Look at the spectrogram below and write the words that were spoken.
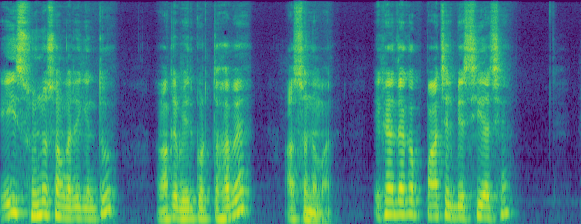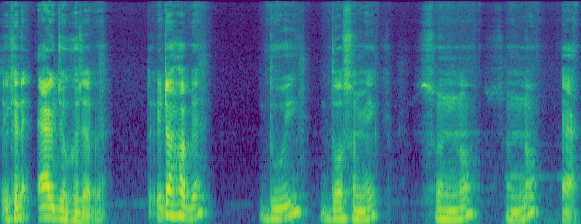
এই শূন্য সংখ্যাটি কিন্তু আমাকে বের করতে হবে আসন্ন মান। এখানে দেখো পাঁচের বেশি আছে, তো এখানে এক যোগ হয়ে যাবে। তো এটা হবে দুই দশমিক শূন্য শূন্য এক।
